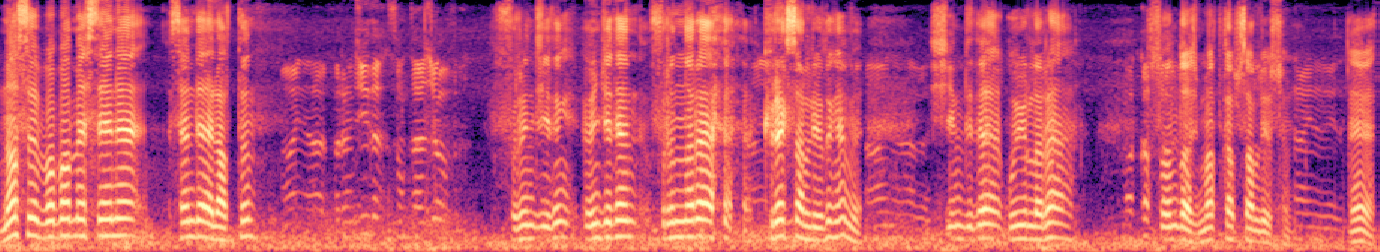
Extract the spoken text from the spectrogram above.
Nasıl baba mesleğine sen de el attın? Aynen abi. Fırıncıydık, sontajcı olduk. Fırıncıydın. Önceden fırınlara kürek sallıyordun değil mi? Aynen abi. Şimdi de kuyulara Makkap sondaj, matkap sallıyorsun. Aynen öyle. Evet.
